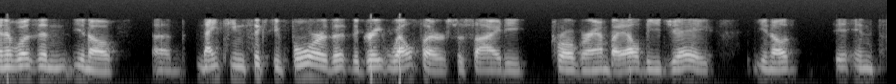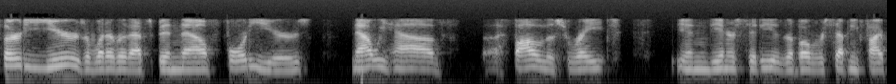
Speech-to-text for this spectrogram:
and it was in you know uh, 1964 the the Great Welfare Society program by LBJ. You know, in, in 30 years or whatever that's been now, 40 years, now we have a fatherless rate in the inner city is of over 75%.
